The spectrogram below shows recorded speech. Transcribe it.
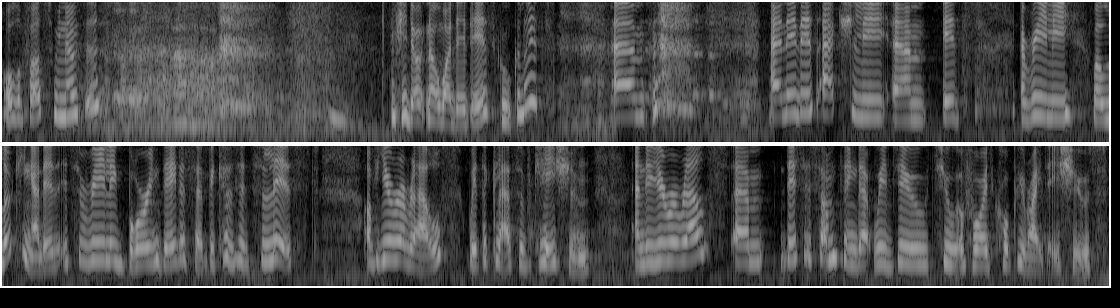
all of us, we noticed. if you don't know what it is, Google it. Um, and it is actually, um, it's a really, well, looking at it, it's a really boring data set because it's a list of URLs with a classification. And the URLs, um, this is something that we do to avoid copyright issues.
